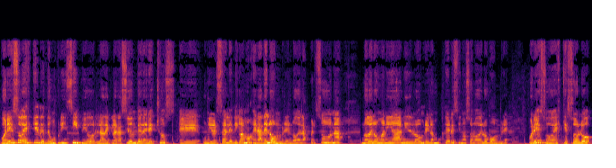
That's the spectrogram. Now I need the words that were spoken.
Por eso es que desde un principio la Declaración de Derechos eh, Universales, digamos, era del hombre, no de las personas, no de la humanidad, ni del hombre y las mujeres, sino solo de los hombres. Por eso es que solo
